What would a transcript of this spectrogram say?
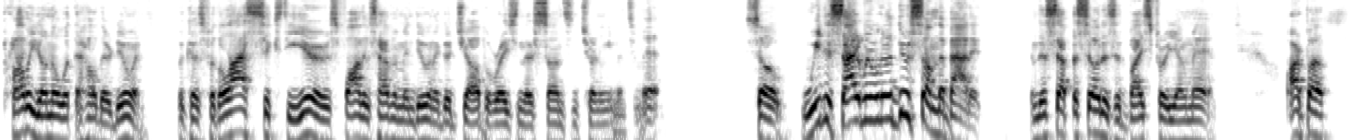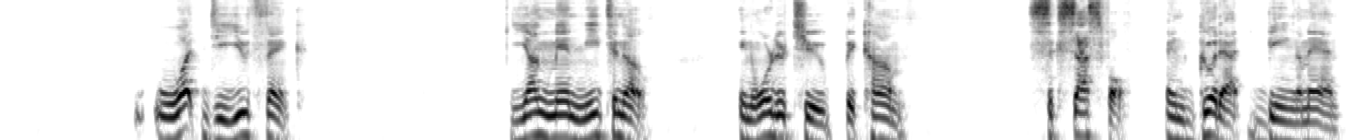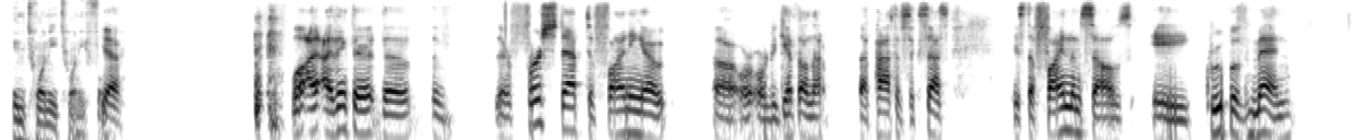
probably don't know what the hell they're doing because for the last 60 years, fathers haven't been doing a good job of raising their sons and turning them into men. So we decided we were going to do something about it. And this episode is advice for a young man. Arpa, what do you think young men need to know in order to become successful and good at being a man in 2024? Yeah. Well, I, I think the, the their first step to finding out uh, or, or to get on that, that path of success is to find themselves a group of men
